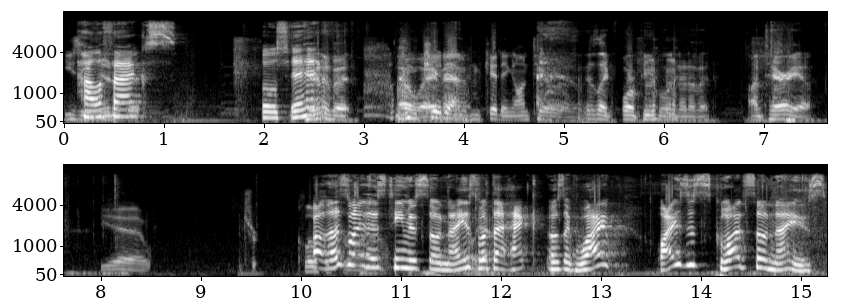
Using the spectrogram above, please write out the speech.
Easy Halifax? Bullshit. Nunavut. No I'm way, kidding, man. I'm kidding, Ontario. There's like four people in Nunavut. Ontario. yeah. Tr- close Oh, that's why this team is so nice. Oh, what yeah. the heck? I was like, why? Why is this squad so nice?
